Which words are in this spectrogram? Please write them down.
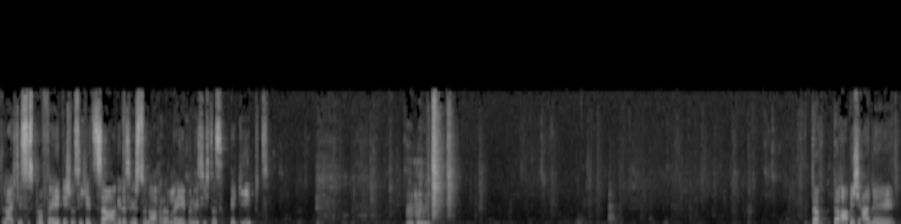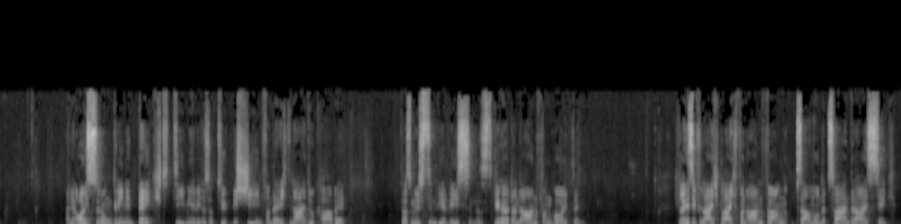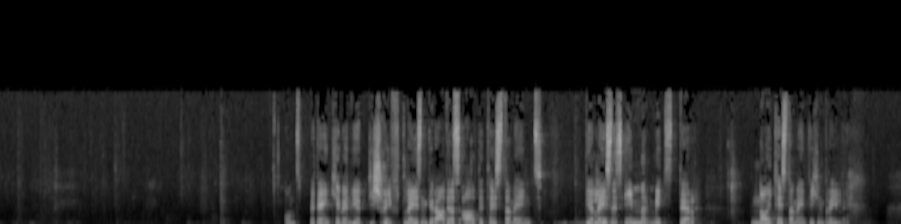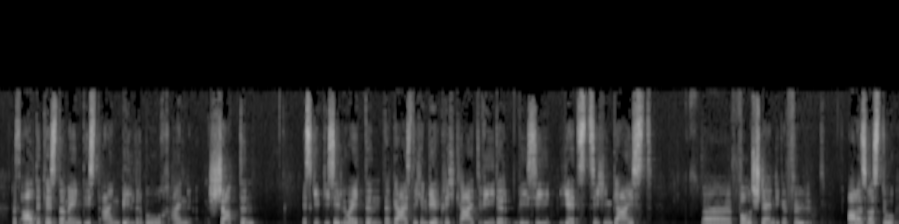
Vielleicht ist es prophetisch, was ich jetzt sage, das wirst du nachher erleben, wie sich das begibt. Da, da habe ich eine, eine Äußerung drin entdeckt, die mir wieder so typisch schien, von der ich den Eindruck habe, das müssten wir wissen. Das gehört an den Anfang heute. Ich lese vielleicht gleich von Anfang, Psalm 132. Und bedenke, wenn wir die Schrift lesen, gerade das Alte Testament, wir lesen es immer mit der neutestamentlichen Brille. Das Alte Testament ist ein Bilderbuch, ein Schatten. Es gibt die Silhouetten der geistlichen Wirklichkeit wieder, wie sie jetzt sich im Geist äh, vollständig erfüllt. Alles, was du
